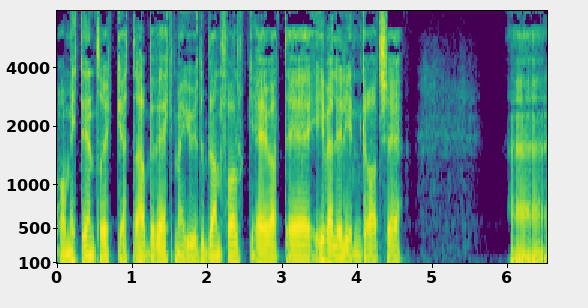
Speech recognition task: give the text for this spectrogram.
Og mitt inntrykk etter å ha beveget meg ute blant folk, er jo at det i veldig liten grad skjer. Eh,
